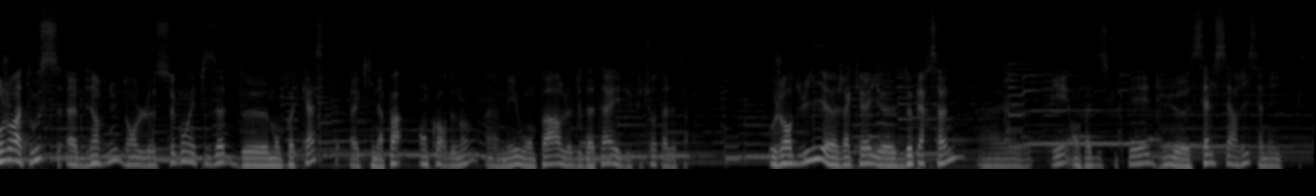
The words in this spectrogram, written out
Bonjour à tous, euh, bienvenue dans le second épisode de mon podcast euh, qui n'a pas encore de nom, euh, mais où on parle de data et du futur de la data. Aujourd'hui, j'accueille deux personnes et on va discuter du Self-Service Analytics.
